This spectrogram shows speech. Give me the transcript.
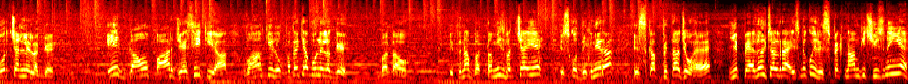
और चलने लग गए। एक गाँव पार जैसे ही किया, वहाँ के लोग पता क्या बोलने लग गए? बताओ, इतना बदतमीज बच्चा है ये। इसको दिख नहीं रहा? इसका पिता जो है, ये पैदल चल रहा है। इसमें कोई रिस्पेक्ट नाम की चीज़ नहीं है।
